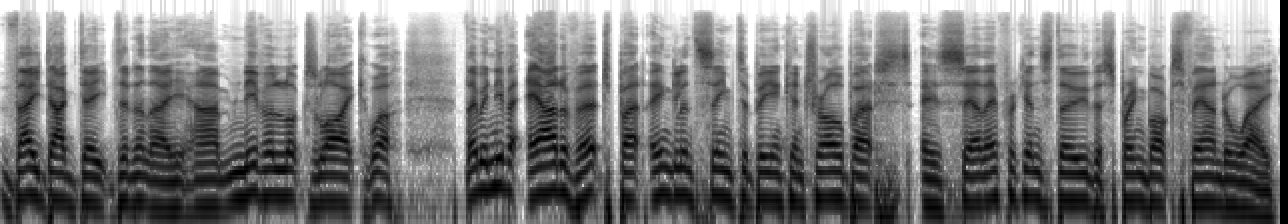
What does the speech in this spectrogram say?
they dug deep, didn't they? Um, never looked like, well, they were never out of it, but England seemed to be in control. But as South Africans do, the Springboks found a way.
